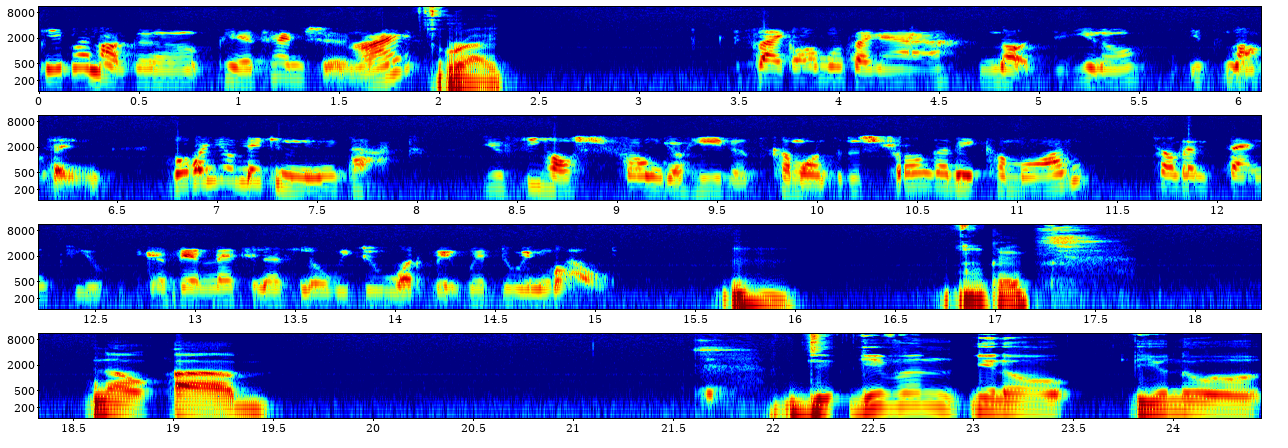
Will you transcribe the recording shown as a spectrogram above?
people are not going to pay attention, right? Right. It's like almost like ah, not you know, it's nothing. But when you're making an impact, you see how strong your haters come on. So the stronger they come on, tell them thank you because they're letting us know we do what we, are doing well. Mm-hmm. Okay. Now, um, d- given you know you know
